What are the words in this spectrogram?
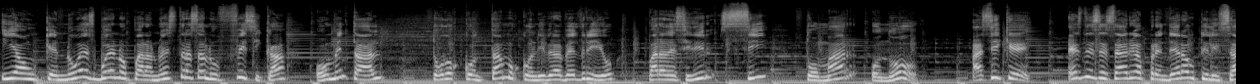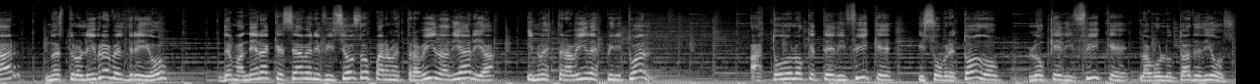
Y aunque no es bueno para nuestra salud física o mental, todos contamos con libre albedrío para decidir si tomar o no. Así que es necesario aprender a utilizar nuestro libre albedrío de manera que sea beneficioso para nuestra vida diaria y nuestra vida espiritual. Haz todo lo que te edifique y sobre todo lo que edifique la voluntad de Dios.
